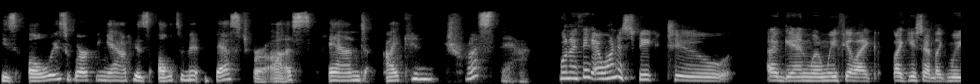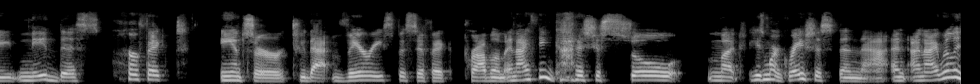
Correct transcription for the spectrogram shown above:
He's always working out his ultimate best for us. And I can trust that. When I think I want to speak to again when we feel like, like you said, like we need this perfect answer to that very specific problem. And I think God is just so much he's more gracious than that. And and i really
